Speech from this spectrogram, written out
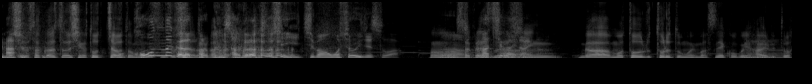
むしろ桜通信が取っちゃうと思うんこですよん中だったら桜通信一番面白いですわ。うん。うん。桜通信がもう取る取ると思いますねここに入ると、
